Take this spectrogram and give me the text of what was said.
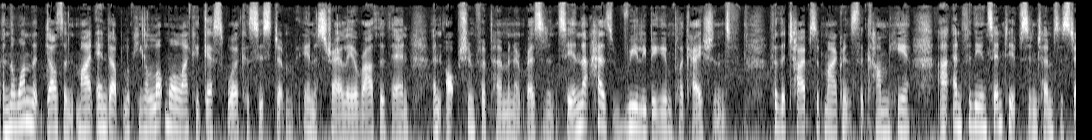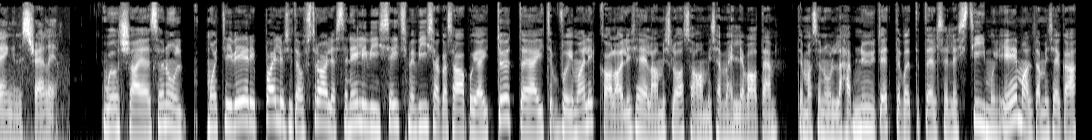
And the one that doesn't might end up looking a lot more like a guest worker system in Australia rather than an option for permanent residency. And that has really big implications for the types of migrants that come here uh, and for the incentives in terms of staying in Australia. Wilshire sõnul motiveerib paljusid Austraaliasse neli viis seitsme viisaga saabujaid töötajaid võimalik alalise elamisloa saamise väljavaade. tema sõnul läheb nüüd ettevõtetel selle stiimuli eemaldamisega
